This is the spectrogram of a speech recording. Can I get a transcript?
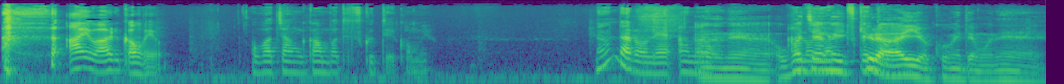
愛はあるかもよ。おばちゃんが頑張って作ってるかもよ。なんだろうねあのあのねおばちゃんがいくら愛を込めてもね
